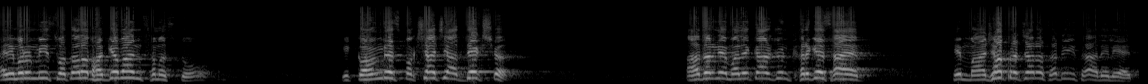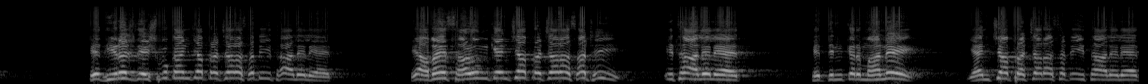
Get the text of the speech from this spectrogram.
आणि म्हणून मी स्वतःला भाग्यवान समजतो की काँग्रेस पक्षाचे अध्यक्ष आदरणीय मल्लिकार्जुन खरगे साहेब हे माझ्या प्रचारासाठी इथं आलेले आहेत. हे धीरज देशमुखांच्या प्रचारासाठी इथं आलेले आहेत. हे अभय साळुंकेंच्या प्रचारासाठी इथं आलेले आहेत. हे दिनकर माने यांच्या प्रचारासाठी इथं आलेले आहेत.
